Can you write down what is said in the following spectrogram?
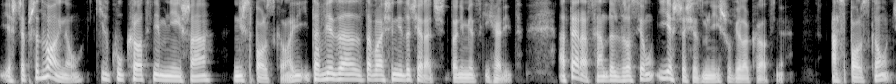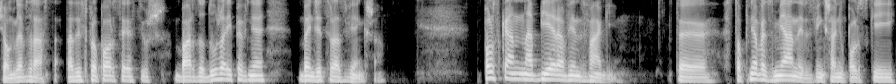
jeszcze przed wojną kilkukrotnie mniejsza niż z Polską. I ta wiedza zdawała się nie docierać do niemieckich elit. A teraz handel z Rosją jeszcze się zmniejszył wielokrotnie, a z Polską ciągle wzrasta. Ta dysproporcja jest już bardzo duża i pewnie będzie coraz większa. Polska nabiera więc wagi te stopniowe zmiany w zwiększaniu polskiej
